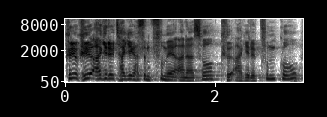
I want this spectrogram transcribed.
그리고 그 아기를 자기 가슴 품에 안아서 그 아기를 품고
